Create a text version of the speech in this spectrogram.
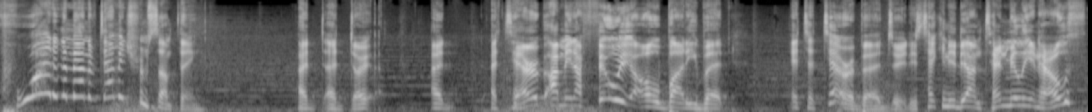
quite an amount of damage from something. I, I don't... A, a terror... I mean, I feel you, old buddy, but it's a terror bird, dude. He's taking you down 10 million health?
